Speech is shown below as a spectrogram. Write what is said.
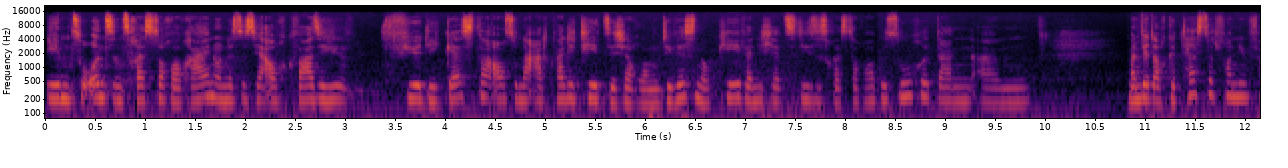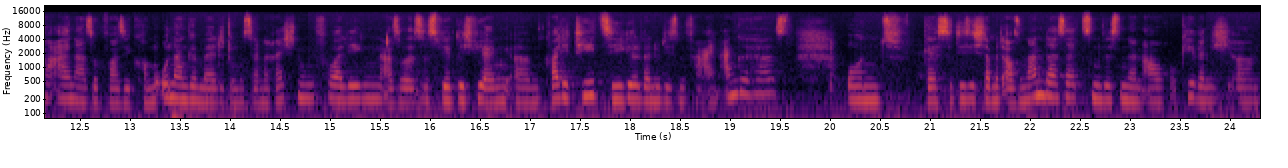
eben zu uns ins Restaurant rein und es ist ja auch quasi für die Gäste auch so eine Art Qualitätssicherung. Die wissen, okay, wenn ich jetzt dieses Restaurant besuche, dann ähm, man wird auch getestet von dem Verein, also quasi kommen unangemeldet, du musst deine Rechnung vorlegen. Also es ist wirklich wie ein ähm, Qualitätssiegel, wenn du diesem Verein angehörst. Und Gäste, die sich damit auseinandersetzen, wissen dann auch, okay, wenn ich ähm,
